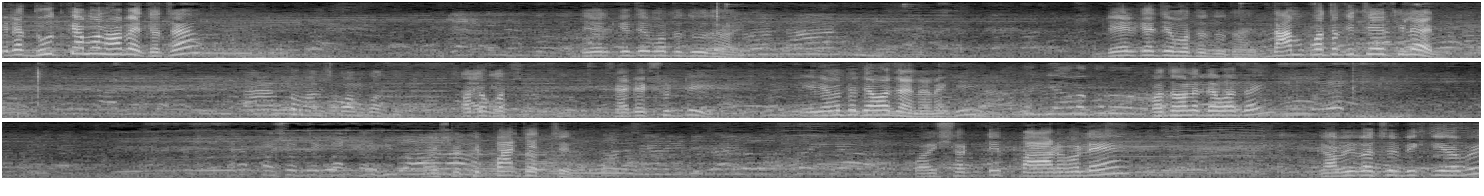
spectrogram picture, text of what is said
এটা দুধ কেমন হবে চাচা? দেড় কেজির মতো দুধ হয়। দেড় কেজির মতো দুধ হয়। দাম কত কি চেয়েছিলেন? তো মানুষ কম কথা কত কত? ষাট একষট্টি? এই দামে তো দেওয়া যায় না নাকি? কত হলে দেওয়া যায়? পঁয়ষট্টি পার যাচ্ছেন পঁয়ষট্টি পার হলে গাভী বাছুর বিক্রি হবে।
